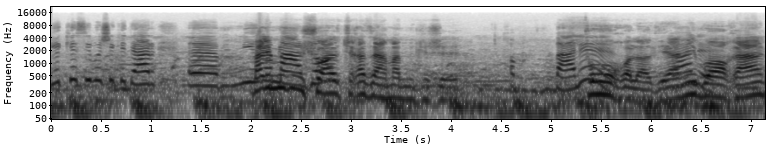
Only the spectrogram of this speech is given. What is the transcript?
یا کسی باشه که در می‌دونی مردم شوهر چقدر زحمت می‌کشه؟ خب بله. فوق العاده یعنی بله. واقعا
